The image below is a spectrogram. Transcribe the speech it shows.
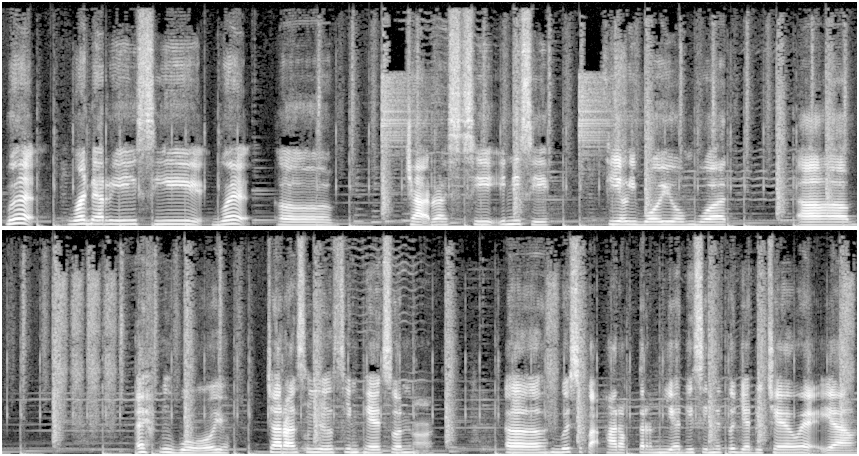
gue gue dari si gue eh cara si ini sih si Lee Boyong buat eh eh Lee Boyong cara si Shin Hye Sun Hah? eh gue suka karakter dia di sini tuh jadi cewek yang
